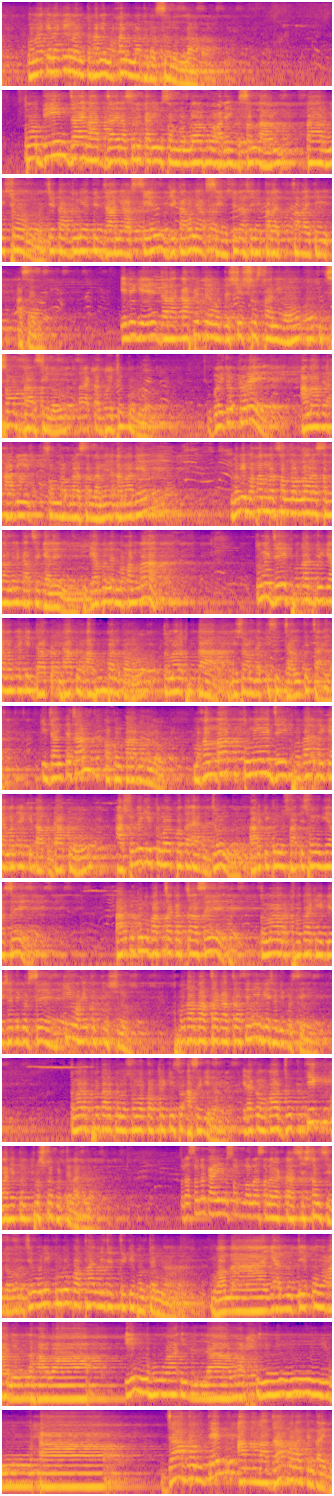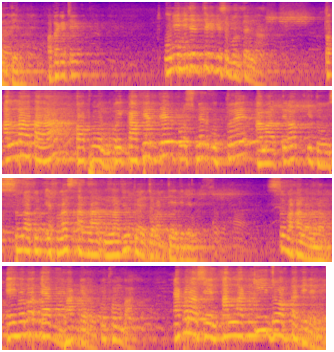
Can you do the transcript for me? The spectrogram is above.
ওনাকে নাকি মানতে হবে মোহাম্মদ রাসূলুল্লাহ। তো দিন যায়, রাত যায়, রাসূল করিম সাল্লাল্লাহু আলাইহি ওয়াসাল্লাম তার মিশন যেটা দুনিয়াতে জানিয়ে আসছেন, যে কারণে আসছেন, সেটা তিনি তারা চালাইতে আছেন। এদিকে যারা কাফেরদের মধ্যে শীর্ষস্থানীয় সর্দার ছিল, তারা একটা বৈঠক করল। বৈঠক করে আমাদের হাবিব সাল্লাল্লাহু সাল্লামের, আমাদের নবী মোহাম্মদ সাল্লাল্লাহু সাল্লামের কাছে গেলেন। গিয়ে বললেন, মোহাম্মদ, তুমি যে খোদার দিকে আমাদেরকে ডাকো, আহ্বান করো, তোমার খোদার বিষয়ে আমরা কিছু জানতে চাই। কি জানতে চান? তখন তারা বলল মোহাম্মদ, তুমি যেই খোদার দিকে আমাদেরকে ডাকো, আসলে কি তোমার খোদা একজন? তার কি কোনো সাথী সঙ্গী আছে? তার কি কোনো বাচ্চা কাচ্চা আছে? তোমার খোদা কি বিয়ে শাদী করছে? কি অহেতুক প্রশ্ন? খোদার বাচ্চা কাচ্চা আছে নি বিয়ে শাদী করছে? তোমার খোদার কোনো সমকক্ষে কিছু আছে কিনা? এরকম অযৌক্তিক অহেতুক প্রশ্ন করতে লাগল। তো রাসূল কারীম আলাইহি সাল্লাম একটা সিস্টেম ছিল যে উনি কোনো কথা নিজের থেকে বলতেন না। ওয়ামা ইয়ানতিকু আনিল হাওয়া ইন হুয়া ইল্লা ওয়াহয়ুন ইউহা যা বলতেন, আল্লাহ যা বলাইতেন তাই বলতেন। কথা কি ঠিক? উনি নিজের থেকে কিছু বলতেন না। তো আল্লাহ তারা তখন ওই কাফেরদের প্রশ্নের উত্তরে আমার তেরাতকৃত সূরাতুল ইখলাস আল্লাহ নাজিল করে জবাব দিয়ে দিলেন। সুবহানাল্লাহ। এই হলো এক ভাগ্যের প্রথম ভাগ। এখন আসেন আল্লাহ কি জবাবটা দিলেন?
